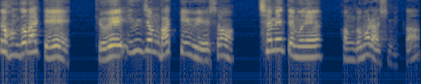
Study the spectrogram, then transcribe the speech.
그 헌금할 때 교회 인정받기 위해서 체면 때문에 헌금을 하십니까?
